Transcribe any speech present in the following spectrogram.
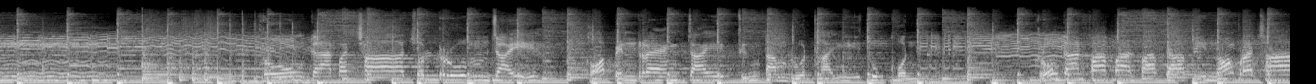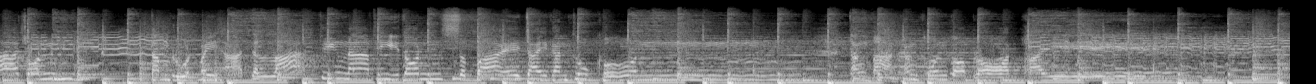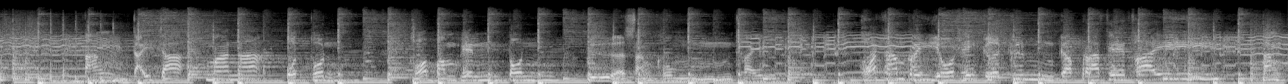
โครงการประชาชนร่วมใจ ขอเป็นแรงใจถึงตำรวจไทยทุกคน โครงการฝากบ้านฝากจาพี่น้องประชาชน ตำรวจไม่อาจจะละทิ้งหน้าที่ตนสบายใจกันทุกคน ทั้งบ้านทั้งคนก็ปลอดภัย ตั้งใจจะมานะอดทน ขอบำเพ็ญตนเพื่อสังคมไทย ขอทำประโยชน์ให้เกิดขึ้นกับประเทศไทย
